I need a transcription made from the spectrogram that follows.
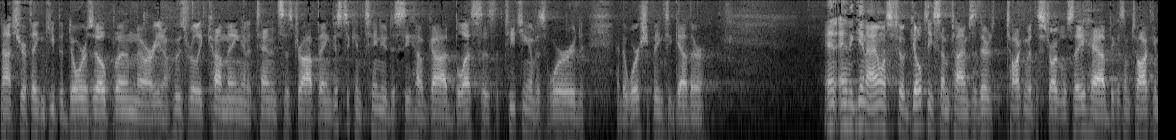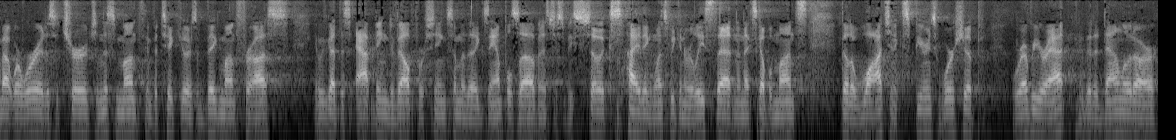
not sure if they can keep the doors open or, you know, who's really coming and attendance is dropping. Just to continue to see how God blesses the teaching of His Word and the worshiping together. And, and, again, I almost feel guilty sometimes as they're talking about the struggles they have because I'm talking about where we're at as a church. And this month in particular is a big month for us. And we've got this app being developed we're seeing some of the examples of. And it's just to be so exciting once we can release that in the next couple of months. Be able to watch and experience worship wherever you're at. Be able to download our,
